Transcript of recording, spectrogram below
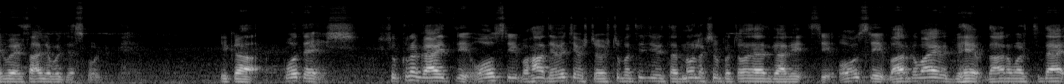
ఇరవై ఐదు సార్లు జపం చేసుకోండి. ఇక పోతే శుక్ర గాయత్రి ఓం శ్రీ మహాదేవ విష్ణు విష్ణుపతి జీవి తన్నో లక్ష్మి ప్రచోదయాది గారి శ్రీ ఓం శ్రీ భార్గవాయ విద్మహే దానవర్చితాయ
